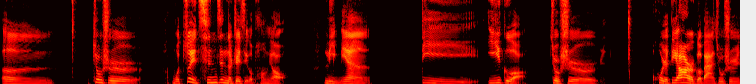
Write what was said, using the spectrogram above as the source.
嗯，就是我最亲近的这几个朋友里面，第一个就是，或者第二个吧，就是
